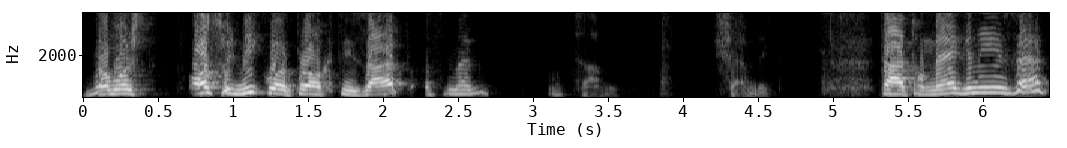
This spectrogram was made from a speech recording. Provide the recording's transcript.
na most az hogy mikor praktizált az meg mit számít? semmit. Tehát ha megnézed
